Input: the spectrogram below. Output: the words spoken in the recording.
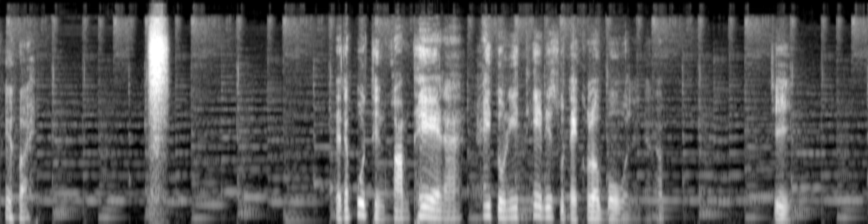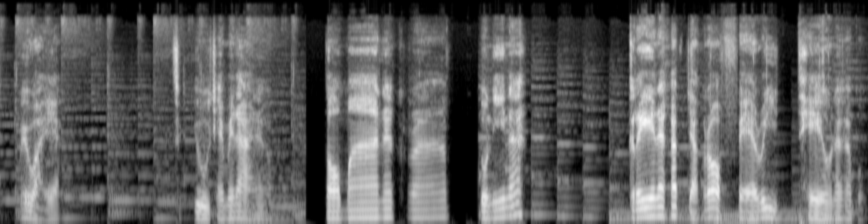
ไม่ไหวแต่ถ้าพูดถึงความเท่นะ ให้ตัวนี้เท่ที่สุดในโคลโบเลยนะครับ จริง ไม่ไหวอะสกิลใช้ไม่ได้นะครับ ต่อมานะครับ ตัวนี้นะ เกรนะครับจากรอบ Fairy Tail นะครับผม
